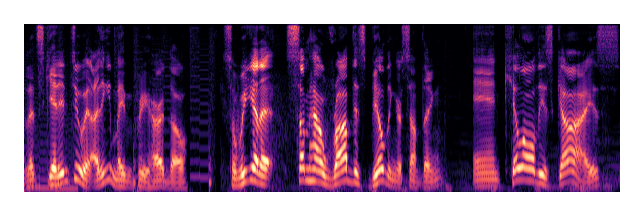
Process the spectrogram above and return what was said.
Let's get into it. I think it may be pretty hard though. So we gotta somehow rob this building or something and kill all these guys.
